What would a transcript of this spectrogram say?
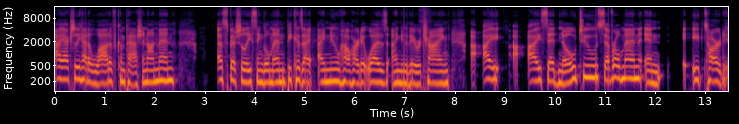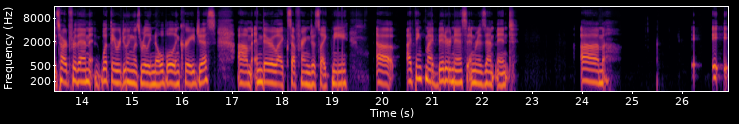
I actually had a lot of compassion on men, especially single men, because I, I knew how hard it was. I knew they were trying. I, I, I said no to several men and it's hard. It's hard for them. What they were doing was really noble and courageous. Um, and they're like suffering just like me. Uh, I think my bitterness and resentment um, it,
